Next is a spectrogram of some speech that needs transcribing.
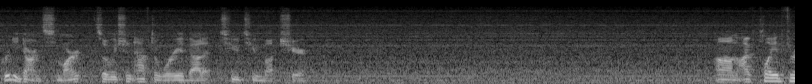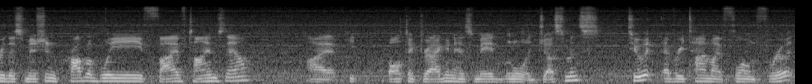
pretty darn smart, so we shouldn't have to worry about it too, too much here. Um, I've played through this mission probably five times now. I, he- Baltic Dragon has made little adjustments to it every time I've flown through it,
